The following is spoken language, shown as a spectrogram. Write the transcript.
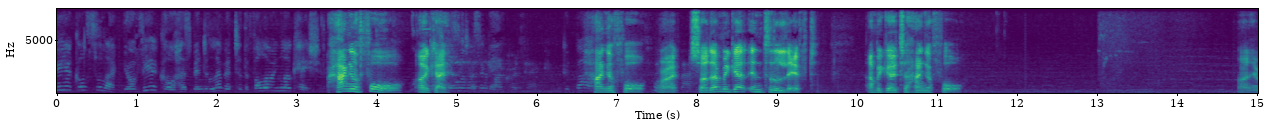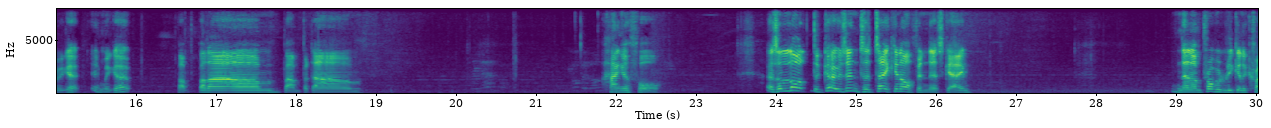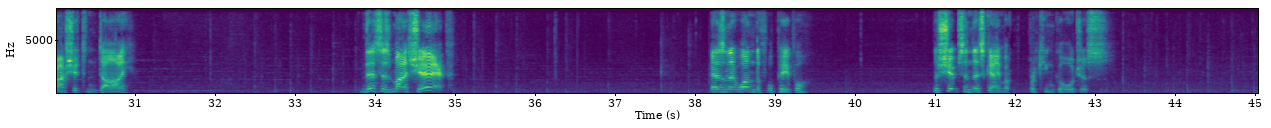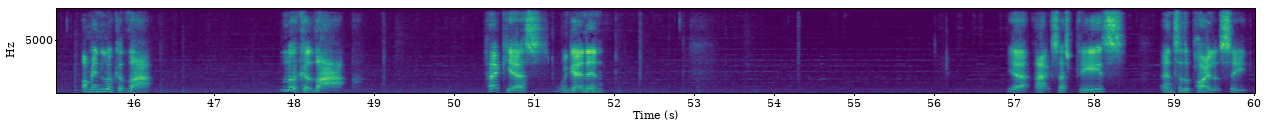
Vehicle select. Your vehicle has been delivered to the following location. Hangar 4. Okay. Visit us again. Microtech. Goodbye. Hangar 4. Alright. So then we get into the lift and we go to Hangar 4. Alright, here we go. In we go. Bum ba dum. Bum ba dum. Hangar 4. There's a lot that goes into taking off in this game. And then I'm probably going to crash it and die. This is my ship! Isn't it wonderful, people? The ships in this game are freaking gorgeous. I mean, look at that. Look at that. Heck yes, we're getting in. Yeah, access please. Enter the pilot seat.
